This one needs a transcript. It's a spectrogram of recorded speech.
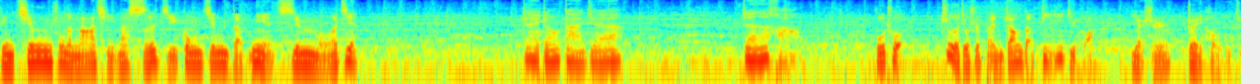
并轻松地拿起那十几公斤的念心魔剑。这种感觉真好，不错，这就是本章的第一句话，也是最后一句。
